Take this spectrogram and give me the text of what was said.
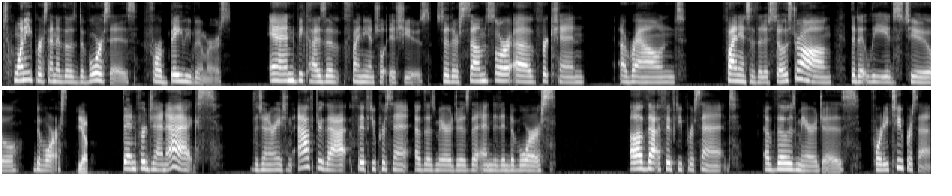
20% of those divorces for baby boomers and because of financial issues. So there's some sort of friction around finances that is so strong that it leads to divorce. Yep. Then for Gen X, the generation after that, 50% of those marriages that ended in divorce, of that 50% of those marriages, 42%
